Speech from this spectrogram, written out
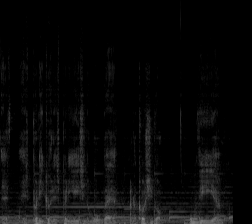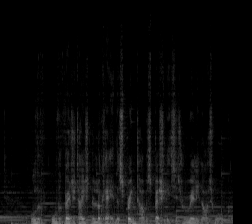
It, it's pretty good. It's pretty easy to walk there, and of course, you've got all the um, all the all the vegetation to look at in the springtime, especially. This is a really nice walk.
